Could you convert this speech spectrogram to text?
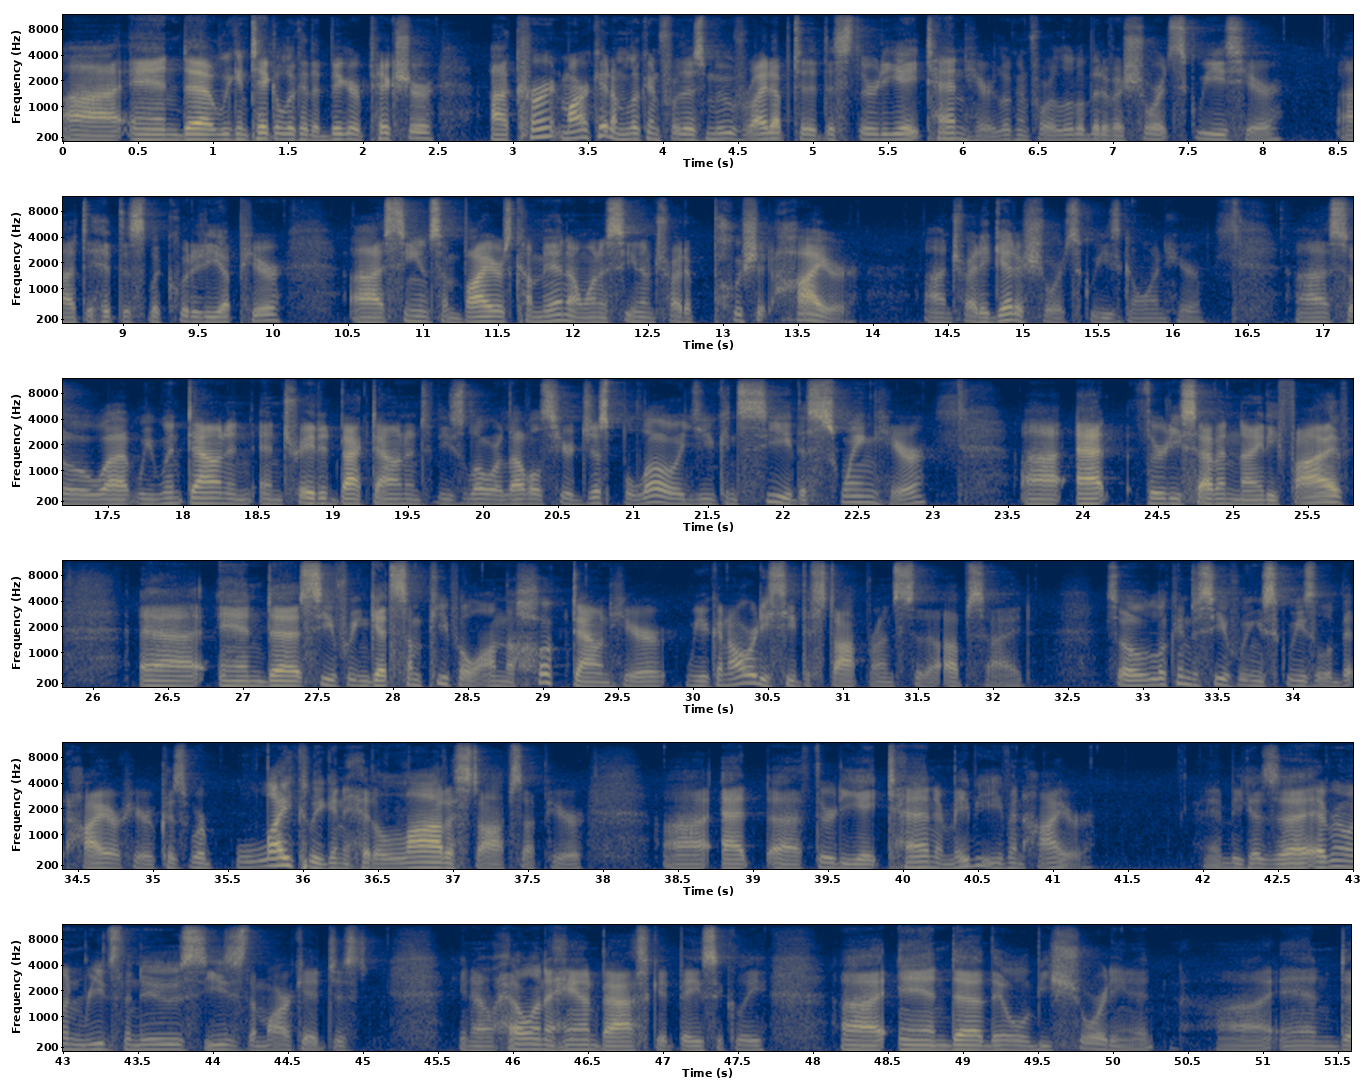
Uh, and uh, we can take a look at the bigger picture. Uh, current market, I'm looking for this move right up to this 38.10 here, looking for a little bit of a short squeeze here uh, to hit this liquidity up here. Uh, seeing some buyers come in, I want to see them try to push it higher and try to get a short squeeze going here. Uh, so uh, we went down and, and, traded back down into these lower levels here just below you can see the swing here uh, at 37.95 uh, and uh, see if we can get some people on the hook down here. We can already see the stop runs to the upside. So looking to see if we can squeeze a little bit higher here because we're likely going to hit a lot of stops up here uh, at uh, 38.10 or maybe even higher. And because uh, everyone reads the news, sees the market just, you know, hell in a handbasket basically, uh, and they will be shorting it. and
